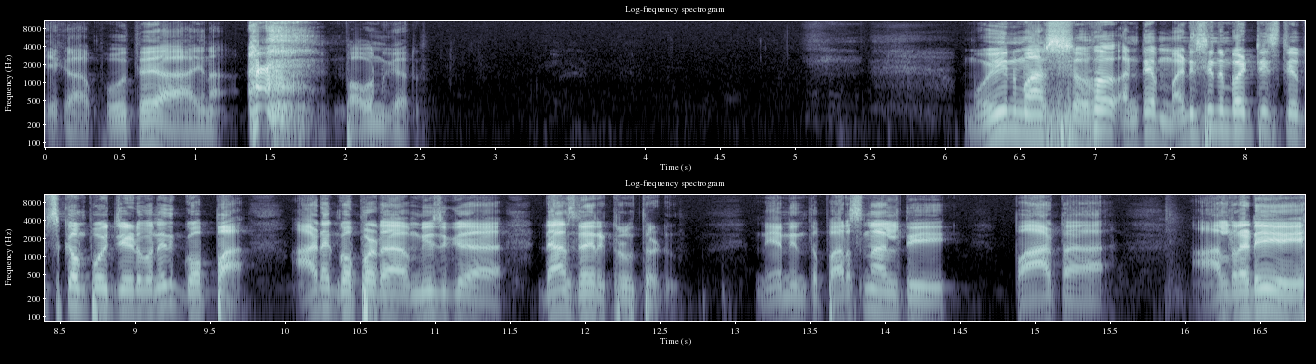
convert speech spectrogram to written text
ఇక పోతే ఆయన పవన్ గారు. మొయిన్ మాస్టర్ అంటే మనిషిని బట్టి స్టెప్స్ కంపోజ్ చేయడం అనేది గొప్ప. ఆడే గొప్ప డా- మ్యూజిక్ డ్యాన్స్ డైరెక్టర్ అవుతాడు. నేను ఇంత పర్సనాలిటీ పాట ఆల్రెడీ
